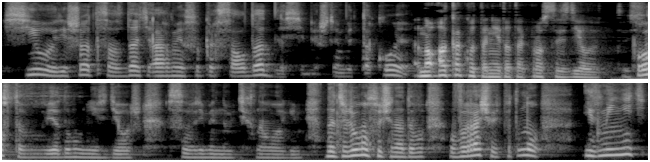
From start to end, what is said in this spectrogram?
силы решат создать армию суперсолдат для себя, что-нибудь такое. Ну а как вот они это так просто сделают? Есть... Просто, я думаю, не сделаешь с современными технологиями. Но это в любом случае надо выращивать, потому, ну, изменить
